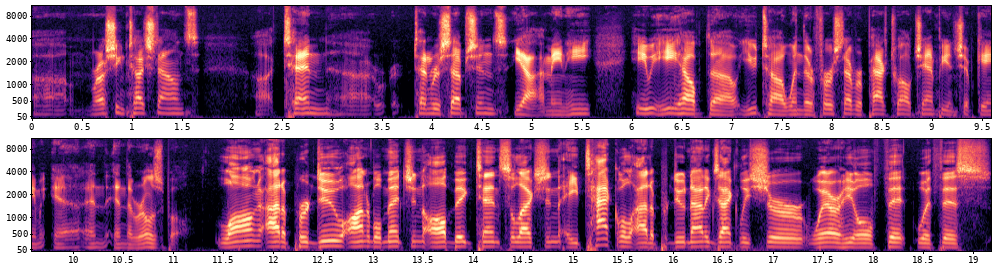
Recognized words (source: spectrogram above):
um rushing touchdowns, uh, 10, uh, 10 receptions. Yeah, I mean, he he he helped uh, Utah win their first ever Pac-12 championship game uh, in in the Rose Bowl. Long out of Purdue, honorable mention, all Big Ten selection. A tackle out of Purdue, not exactly sure where he'll fit with this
